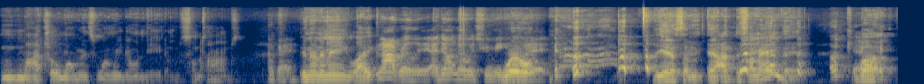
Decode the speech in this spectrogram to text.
macho moments when we don't need them. Sometimes, okay. you know what I mean? Like, Not really. I don't know what you mean. Well, yes, I'm, it's a man thing. okay. But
